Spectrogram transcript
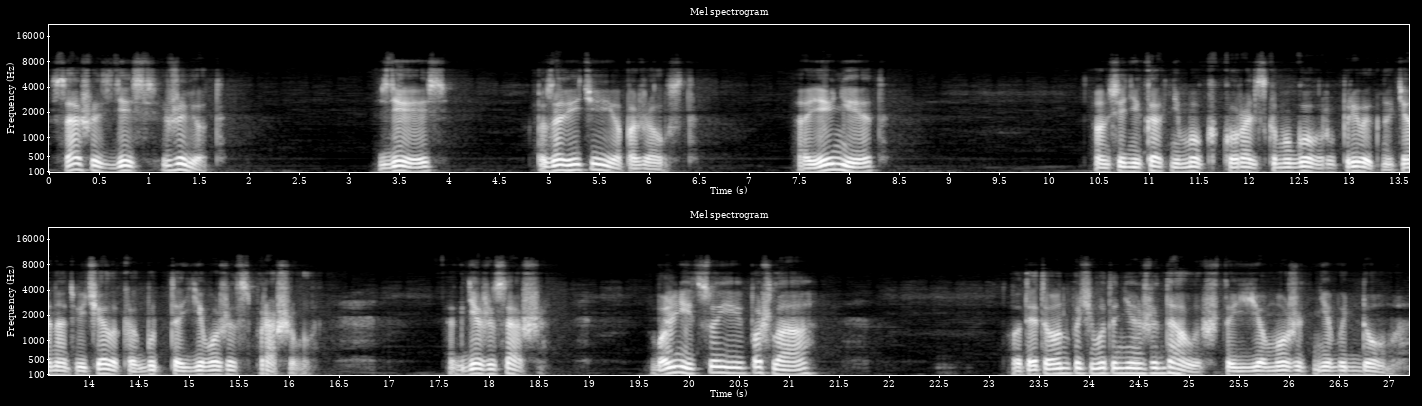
Саша здесь живет». «Здесь. Позовите ее, пожалуйста». «А ей нет». Он все никак не мог к уральскому говору привыкнуть. Она отвечала, как будто его же спрашивала. А где же Саша? В больницу и пошла. Вот это он почему-то не ожидал, что ее может не быть дома.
